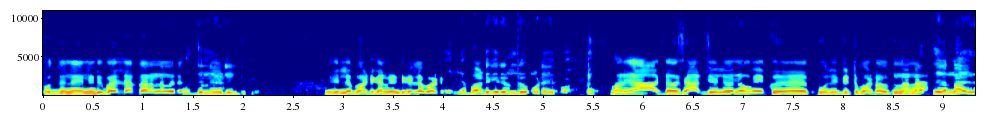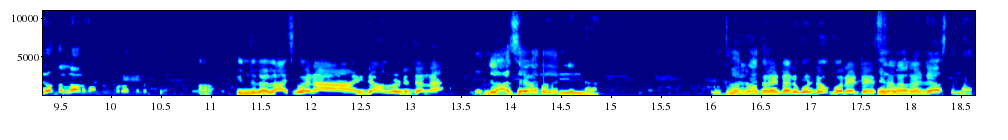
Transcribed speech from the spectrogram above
పొద్దున్నే ఎన్నింటికి బయలుదేరతారన్న మీరు? పొద్దున్న ఏడింటికి. వెళ్ళేపాటి కన్నా ఇంటికి వెళ్ళేపాటికి? వెళ్ళేపాటికి రెండు కూడా అయిపోతుంది. మరి ఆటో ఛార్జీలను మీకు కూలీ గిట్టుబాటు అవుతుందన్న అన్న? ఐదు వందలు నాలుగు వందలు మూడు వందలు ఇందులో లాసిపోయిన ఇదేమన్నా ఉండిద్ది అన్న? ఎన్ని లాసే కదా మీరు ఒక రేట్ అనుకుంటే ఇంకో రేట్ ఇంకో ఇస్తారన్న రేట్ వేస్తున్నారు.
